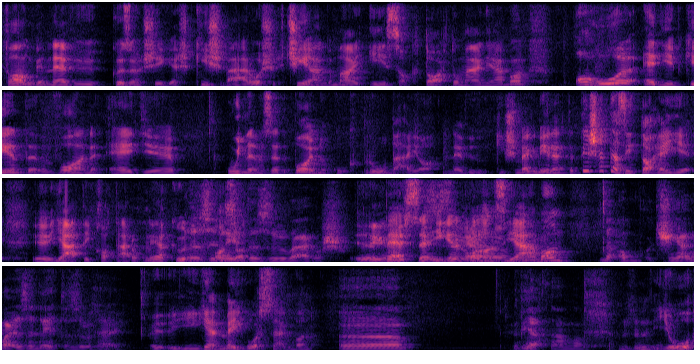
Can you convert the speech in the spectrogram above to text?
Fang nevű közönséges kisváros Chiang Mai észak tartományában, ahol egyébként van egy úgynevezett bajnokok próbája nevű kis megmérettetés. Hát ez itt a helyi játék határok nélkül. Ez egy Az a- létező város. Ö, Igen, Persze, igen, Alanziában. Na, a Chiang Mai, ez egy létező hely. Igen, melyik országban? Ö, Vietnámban. Uh-huh. Jó,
